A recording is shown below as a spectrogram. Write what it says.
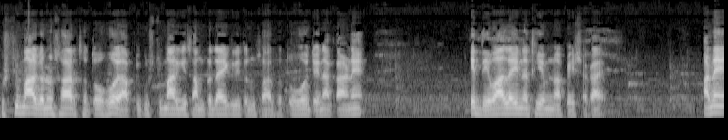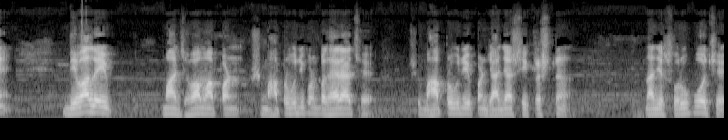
પુષ્ટિમાર્ગ અનુસાર થતો હોય, આપણી પુષ્ટિમાર્ગી સાંપ્રદાયિક રીત અનુસાર થતો હોય તેના કારણે એ દેવાલય નથી એમ ન કહી શકાય. અને દેવાલયમાં જવામાં પણ શ્રી મહાપ્રભુજી પણ પધાર્યા છે. શ્રી મહાપ્રભુજી પણ જ્યાં જ્યાં શ્રી કૃષ્ણના જે સ્વરૂપો છે,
